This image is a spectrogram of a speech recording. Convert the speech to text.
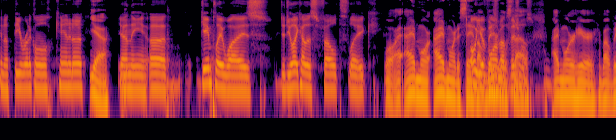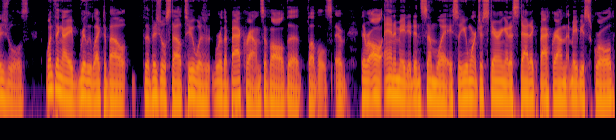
in a theoretical Canada. yeah, Yeah, and the uh, gameplay wise, did you like how this felt? Like, Well, I, I had more. I had more to say oh, about you have more visual about style. visuals. I had more here about visuals. One thing I really liked about the visual style too was were the backgrounds of all the levels. They were all animated in some way, so you weren't just staring at a static background that maybe scrolled.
